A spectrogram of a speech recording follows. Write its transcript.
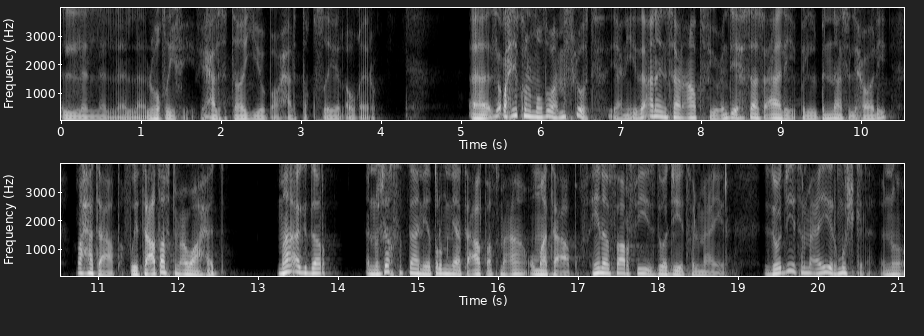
الوظيفي في حالة التغيب أو حالة التقصير أو غيره. آه راح يكون الموضوع مفلوت. يعني إذا أنا إنسان عاطفي وعندي إحساس عالي بالناس اللي حولي راح أتعاطف. وإذا تعاطفت مع واحد ما أقدر إنه الشخص الثاني يطلب مني أتعاطف معه وما تعاطف. هنا صار في ازدواجية في المعايير. ازدواجية المعايير مشكلة إنه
